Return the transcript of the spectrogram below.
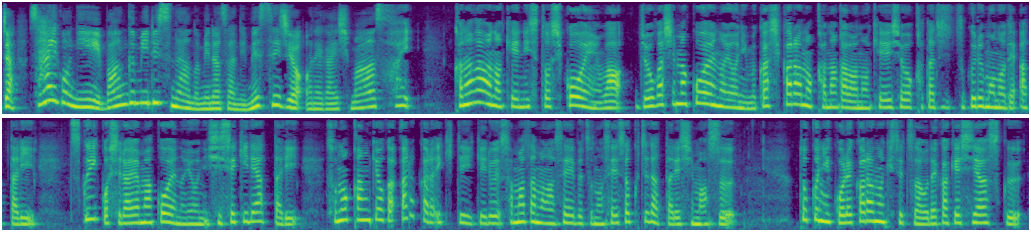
じゃあ、最後に番組リスナーの皆さんにメッセージをお願いします。はい。神奈川の県立都市公園は、城ヶ島公園のように昔からの神奈川の継承を形作るものであったり、津久井湖白山公園のように史跡であったり、その環境があるから生きていける様々な生物の生息地だったりします。特にこれからの季節はお出かけしやすく、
